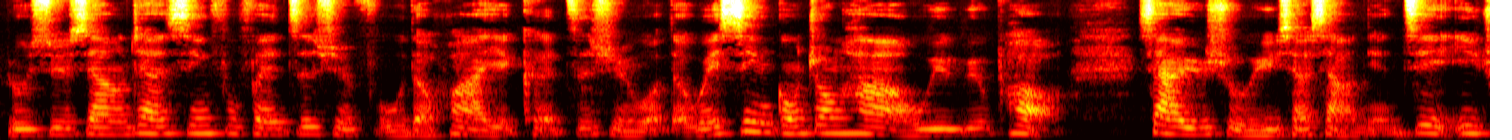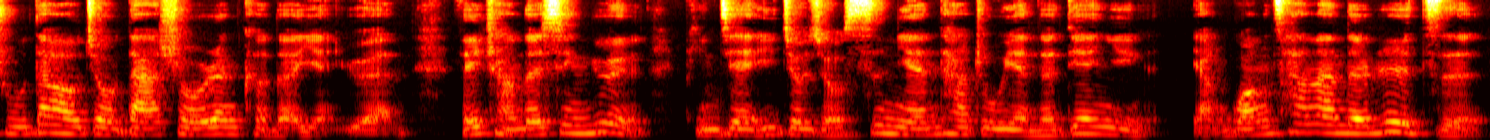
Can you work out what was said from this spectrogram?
如需向占星付费咨询服务的话，也可咨询我的微信公众号 vivipo。夏雨属于小小年纪一出道就大受认可的演员，非常的幸运。凭借一九九四年他主演的电影《阳光灿烂的日子》。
